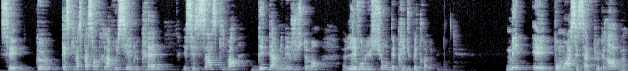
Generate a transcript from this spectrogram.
c'est que qu'est-ce qui va se passer entre la Russie et l'Ukraine, et c'est ça ce qui va déterminer justement euh, l'évolution des prix du pétrole. Mais, et pour moi c'est ça le plus grave,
